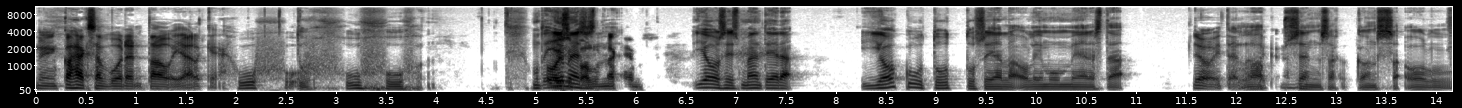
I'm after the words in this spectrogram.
Niin, kahdeksan vuoden tauon jälkeen. Huhhuh. tuh, huh, huh. Mutta ilmeisesti, ollut näkemys. joo siis mä en tiedä, joku tuttu siellä oli mun mielestä Joo, itellä. lapsensa kanssa ollut.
